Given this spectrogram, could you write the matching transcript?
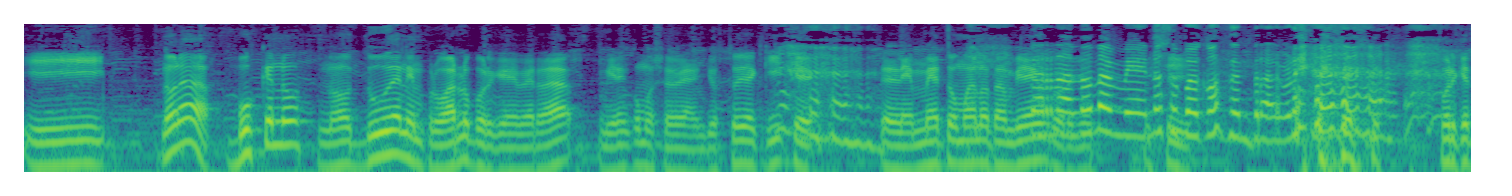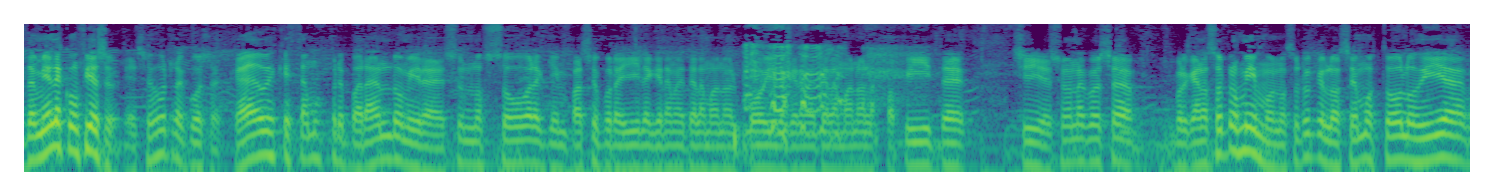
Y no nada, búsquenlo, no duden en probarlo porque de verdad, miren cómo se vean. Yo estoy aquí que le meto mano también. Fernando porque- también no se puede concentrar. ¿verdad? Porque también les confieso, eso es otra cosa. Cada vez que estamos preparando, mira, eso nos sobra quien pase por allí le quiera meter la mano al pollo, le quiera meter la mano a las papitas. Sí, eso es una cosa, porque a nosotros mismos, nosotros que lo hacemos todos los días,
